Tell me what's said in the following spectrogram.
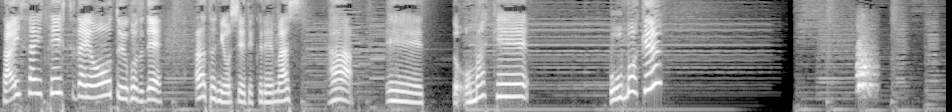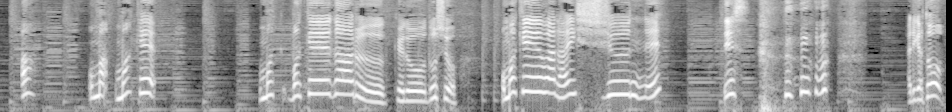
再々提出だよということで、新たに教えてくれました。えー、っと、おまけ、おまけ？あ、おま、おまけ、おま、おまけがあるけど、どうしよう。おまけは来週ね？です。ありがとう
